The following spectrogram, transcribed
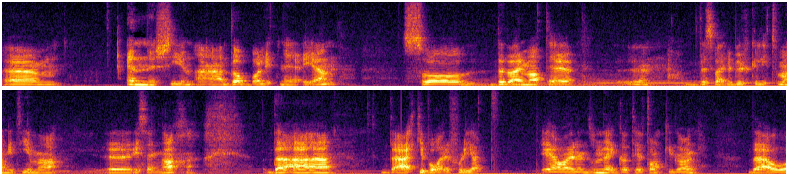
Um, energien er dabba litt ned igjen. Så det der med at jeg uh, dessverre bruker litt for mange timer uh, i senga. Det er, det er, ikke bare fordi at jeg har en sånn negativ tankegang. Det er jo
